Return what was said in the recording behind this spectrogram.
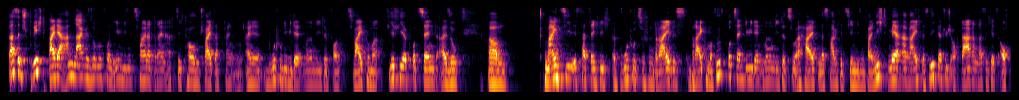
Das entspricht bei der Anlagesumme von eben diesen 283.000 Schweizer Franken eine Bruttodividendenrendite von 2,44 Prozent. Also ähm, mein Ziel ist tatsächlich äh, brutto zwischen 3 bis 3,5 Prozent Dividendenrendite zu erhalten. Das habe ich jetzt hier in diesem Fall nicht mehr erreicht. Das liegt natürlich auch daran, dass ich jetzt auch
